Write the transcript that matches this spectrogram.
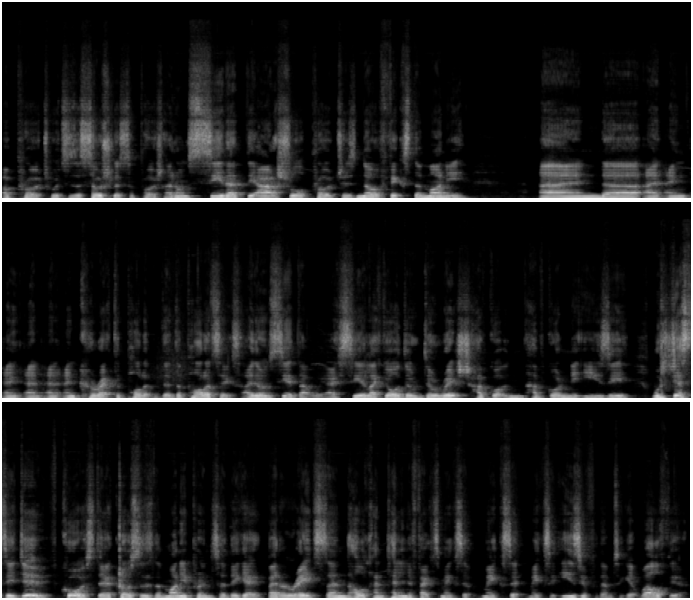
approach, which is a socialist approach. I don't see that the actual approach is no fix the money and, uh, and, and, and, and correct the, poli- the, the, politics. I don't see it that way. I see it like, oh, the, the rich have gotten have gotten it easy, which yes, they do. Of course, they're closer to the money printer. They get better rates, and the whole Cantillon effect makes it makes it makes it easier for them to get wealthier.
